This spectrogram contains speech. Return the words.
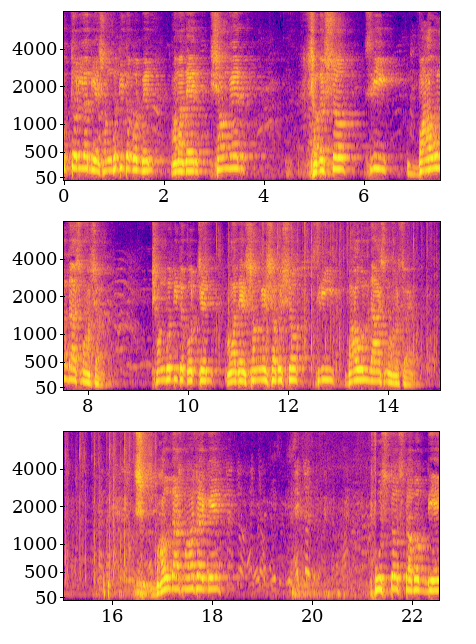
উত্তরীয় দিয়ে সংবর্ধিত করবেন আমাদের সঙ্গের সদস্য শ্রী বাউল দাস মহাশয়। সংবর্ধিত করছেন আমাদের সঙ্গের সদস্য শ্রী বাউল দাস মহাশয়। বাউল দাস মহাশয়কে পুস্তস্তবক দিয়ে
